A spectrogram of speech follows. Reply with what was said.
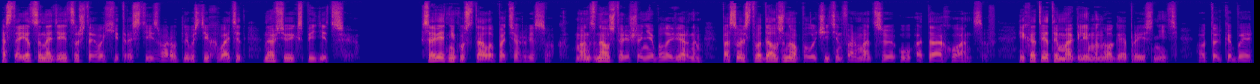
Остается надеяться, что его хитрости и изворотливости хватит на всю экспедицию. Советник устало потер висок. Он знал, что решение было верным. Посольство должно получить информацию у атаахуанцев. Их ответы могли многое прояснить. Вот только бы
